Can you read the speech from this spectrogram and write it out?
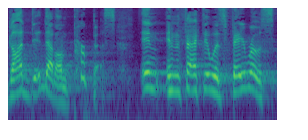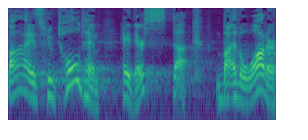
God did that on purpose. And, in fact, it was Pharaoh's spies who told him, hey, they're stuck by the water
